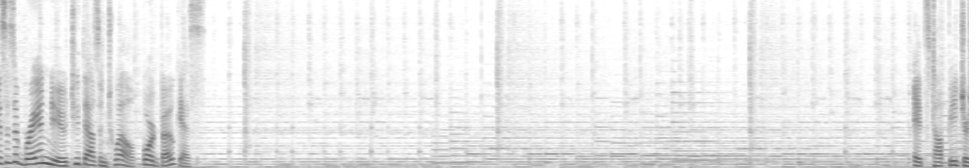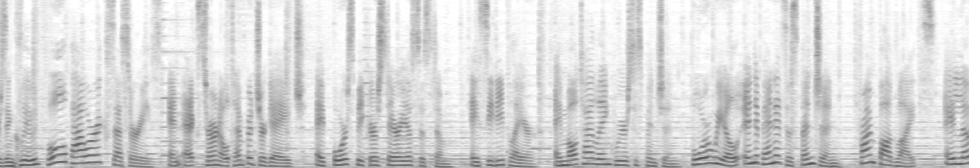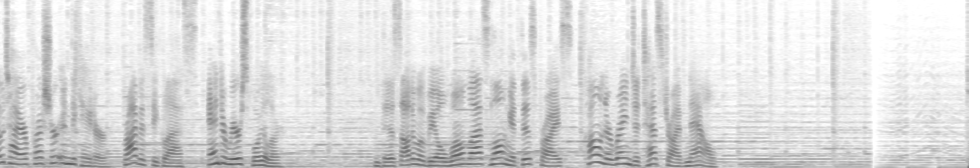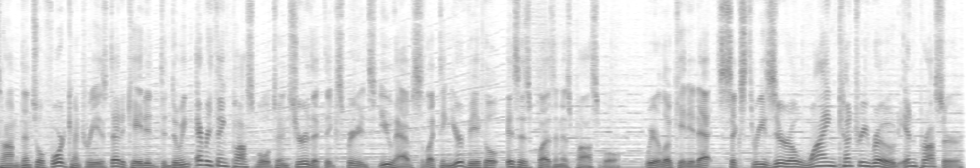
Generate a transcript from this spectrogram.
This is a brand new 2012 Ford Focus. Its top features include full power accessories, an external temperature gauge, a four speaker stereo system, a CD player, a multi link rear suspension, four wheel independent suspension, front fog lights, a low tire pressure indicator, privacy glass, and a rear spoiler. This automobile won't last long at this price. Call and arrange a test drive now. Tom Denchel Ford Country is dedicated to doing everything possible to ensure that the experience you have selecting your vehicle is as pleasant as possible. We are located at 630 Wine Country Road in Prosser.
